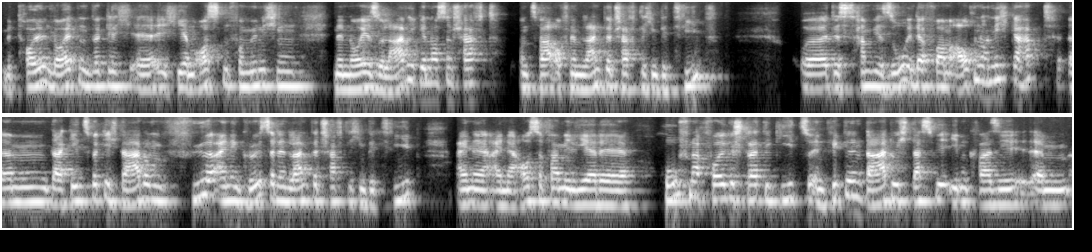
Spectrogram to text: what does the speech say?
mit tollen Leuten wirklich äh, hier im Osten von München eine neue Solavi-Genossenschaft und zwar auf einem landwirtschaftlichen Betrieb. Äh, das haben wir so in der Form auch noch nicht gehabt. Ähm, da geht es wirklich darum, für einen größeren landwirtschaftlichen Betrieb eine, eine außerfamiliäre Hofnachfolgestrategie zu entwickeln, dadurch, dass wir eben quasi ähm,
